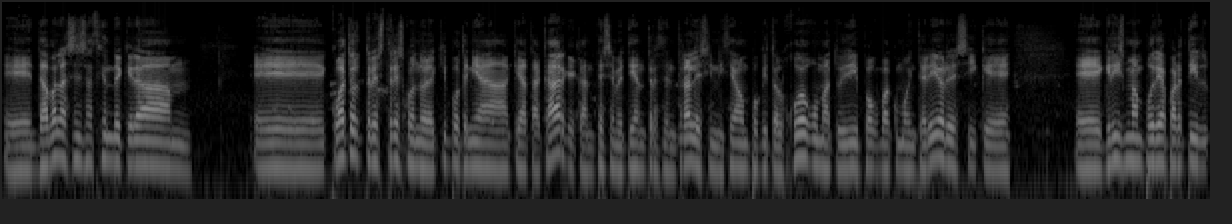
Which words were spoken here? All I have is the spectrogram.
Eh, daba la sensación de que era mm, eh, 4-3-3 cuando el equipo tenía que atacar, que Kanté se metía entre centrales, iniciaba un poquito el juego, Matuidi y Pogba como interiores y que eh, Griezmann podría partir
